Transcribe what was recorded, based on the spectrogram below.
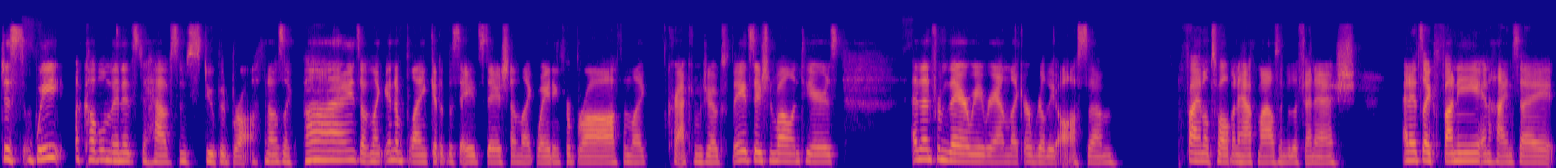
just wait a couple minutes to have some stupid broth. And I was like, fine. So I'm like in a blanket at this aid station, like waiting for broth and like cracking jokes with aid station volunteers. And then from there, we ran like a really awesome final 12 and a half miles into the finish. And it's like funny in hindsight.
